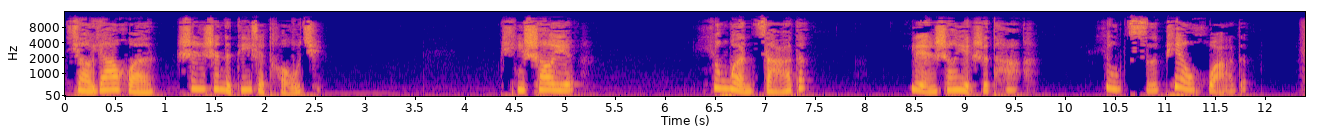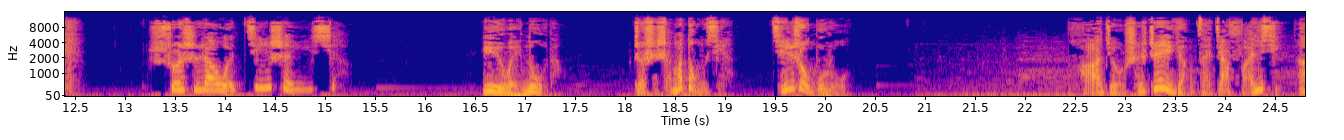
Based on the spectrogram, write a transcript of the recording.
小丫鬟深深的低下头去。平少爷用碗砸的，脸上也是他用瓷片划的，说是让我精神一下。玉伟怒道：“这是什么东西？禽兽不如！他就是这样在家反省的。”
